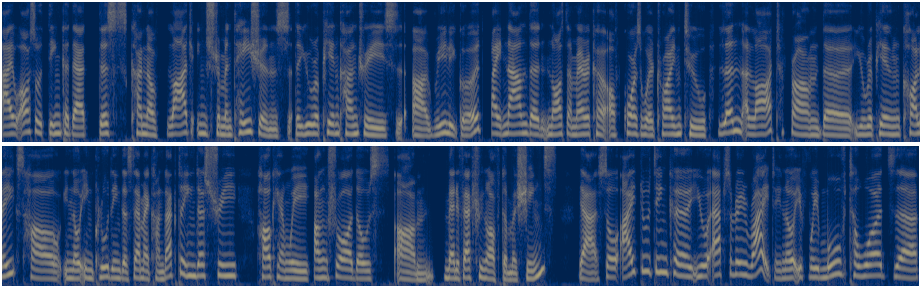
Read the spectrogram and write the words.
I also think that this kind of large instrumentations, the European countries are really good. Right now, the North America, of course, we're trying to learn a lot from the European colleagues, how, you know, including the semiconductor industry, how can we onshore those um, manufacturing of the machines? Yeah, so I do think uh, you're absolutely right. You know, if we move towards uh,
